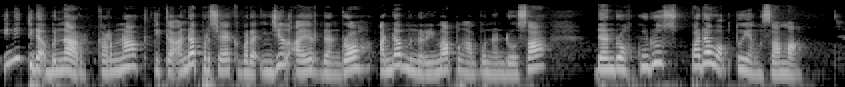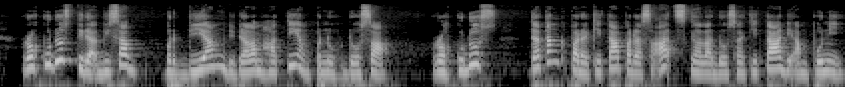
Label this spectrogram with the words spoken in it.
Ini tidak benar karena ketika Anda percaya kepada Injil, air, dan Roh, Anda menerima pengampunan dosa dan Roh Kudus pada waktu yang sama. Roh Kudus tidak bisa berdiam di dalam hati yang penuh dosa. Roh Kudus datang kepada kita pada saat segala dosa kita diampuni.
